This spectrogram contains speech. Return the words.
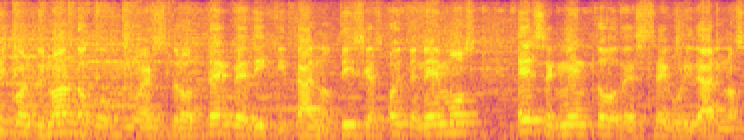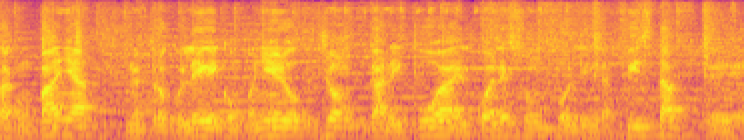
y continuando con nuestro TV Digital Noticias, hoy tenemos el segmento de seguridad. Nos acompaña nuestro colega y compañero John Garecua, el cual es un poligrafista eh,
